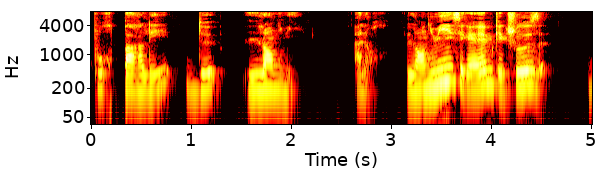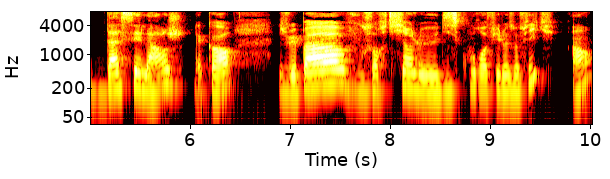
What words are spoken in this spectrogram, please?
pour parler de l'ennui. Alors, l'ennui, c'est quand même quelque chose d'assez large, d'accord? Je vais pas vous sortir le discours philosophique, hein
